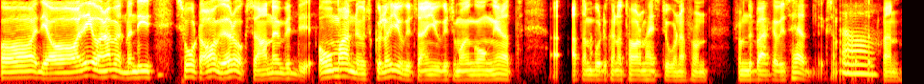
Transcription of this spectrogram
Ja, ja, det gör han väl, men det är svårt att avgöra också. Han om han nu skulle ha ljugit så har han ljugit så många gånger att, att han borde kunna ta de här historierna från from the back of his head. Liksom, Ja. sätt. Men,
